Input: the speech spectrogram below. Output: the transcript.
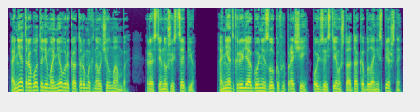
они отработали маневр, которым их научил Мамба. Растянувшись цепью, они открыли огонь из луков и прощей, пользуясь тем, что атака была неспешной,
